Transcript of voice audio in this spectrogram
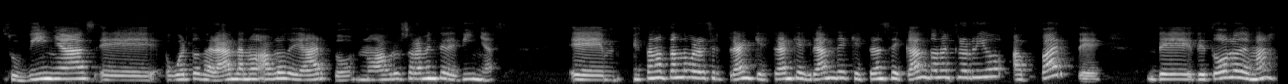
sus viñas, eh, huertos de arándano, hablo de harto, no hablo solamente de viñas, eh, están optando por hacer tranques, tranques grandes que están secando nuestro río, aparte de, todo lo demás.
